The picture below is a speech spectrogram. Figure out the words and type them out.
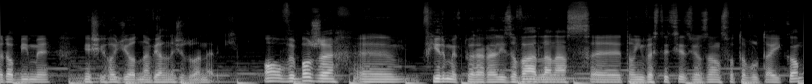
e, robimy, jeśli chodzi o odnawialne źródła energii. O wyborze e, firmy, która realizowała dla nas tą inwestycję związaną z fotowoltaiką,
